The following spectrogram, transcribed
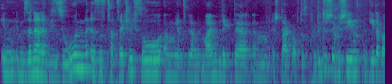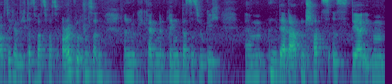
Im, Im Sinne einer Vision ist es tatsächlich so, ähm, jetzt wieder mit meinem Blick, der ähm, stark auf das politische Geschehen geht, aber auch sicherlich das, was, was Oracle uns an, an Möglichkeiten mitbringt, dass es wirklich ähm, der Datenschatz ist, der eben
